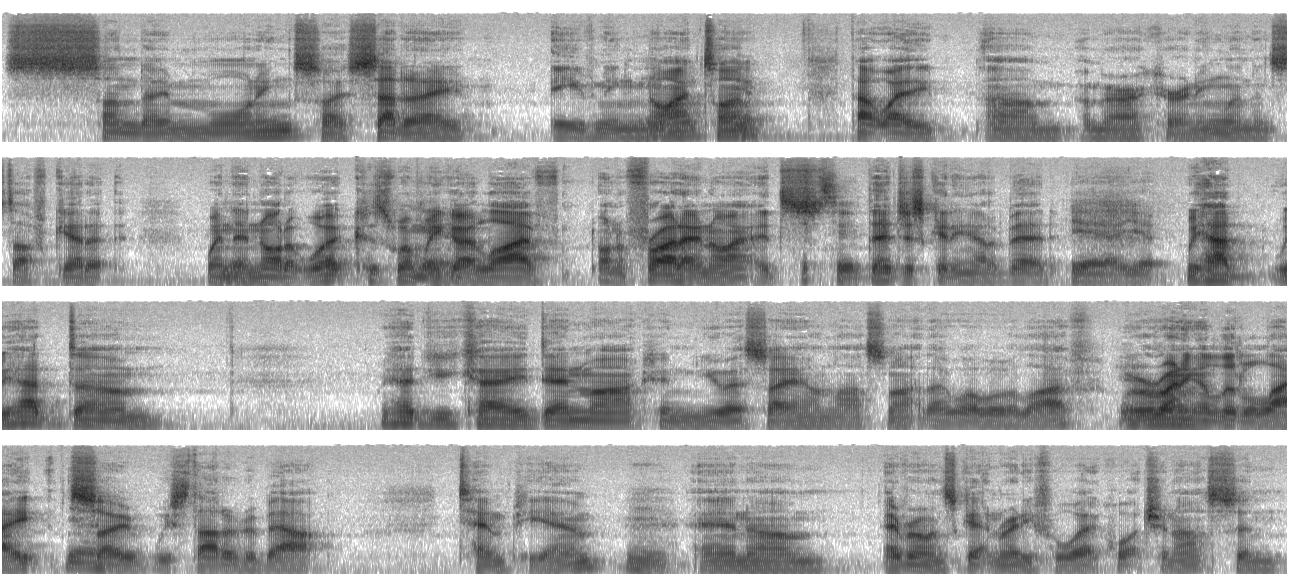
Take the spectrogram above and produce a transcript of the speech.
Sunday morning, so Saturday evening, night time. yeah. That way, um, America and England and stuff get it when they're not at work. Because when we go live on a Friday night, it's it. they're just getting out of bed. Yeah. Yeah. We had we had um, we had UK, Denmark, and USA on last night though while we were live. We were running a little late, Yeah. so we started about 10 p.m. and um, everyone's getting ready for work, watching us and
